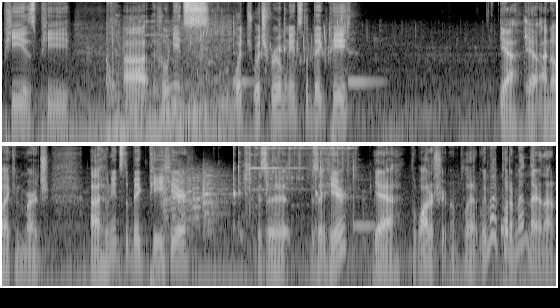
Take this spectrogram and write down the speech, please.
P is P. Uh, who needs which which room needs the big P? Yeah, yeah, I know I can merge. Uh, who needs the big P here? Is it is it here? Yeah, the water treatment plant. We might put him in there then.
